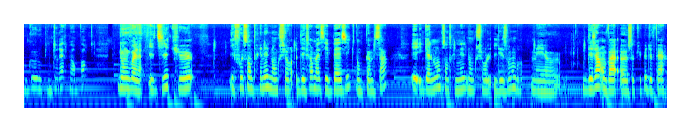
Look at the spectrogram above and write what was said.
Google ou Pinterest, peu importe. Donc voilà, il dit que il faut s'entraîner donc sur des formes assez basiques, donc comme ça, et également s'entraîner donc sur les ombres. Mais euh, déjà, on va s'occuper de faire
